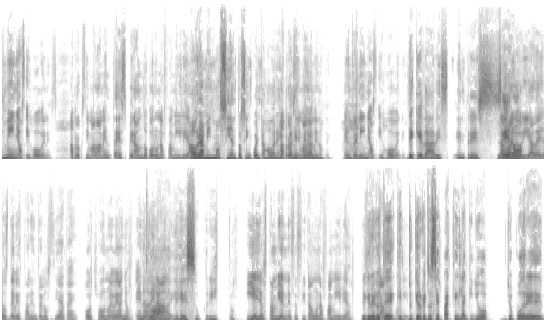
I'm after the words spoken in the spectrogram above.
mismo. niños y jóvenes, aproximadamente esperando por una familia. Ahora mismo 150 jóvenes están esperando. aproximadamente. Entre niños y jóvenes. ¿De qué edades? Entre La mayoría de ellos debe estar entre los 7, 8 o 9 años en adelante. Ay, Jesucristo. y ellos también necesitan una familia. Yo quiero que usted, que, yo quiero que tú sepas, Keila, que yo, yo podré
